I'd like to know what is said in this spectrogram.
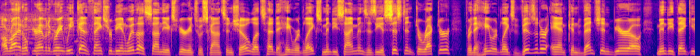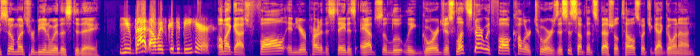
All right, hope you're having a great weekend. Thanks for being with us on the Experience Wisconsin show. Let's head to Hayward Lakes. Mindy Simons is the assistant director for the Hayward Lakes Visitor and Convention Bureau. Mindy, thank you so much for being with us today. You bet. Always good to be here. Oh my gosh, fall in your part of the state is absolutely gorgeous. Let's start with fall color tours. This is something special. Tell us what you got going on.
